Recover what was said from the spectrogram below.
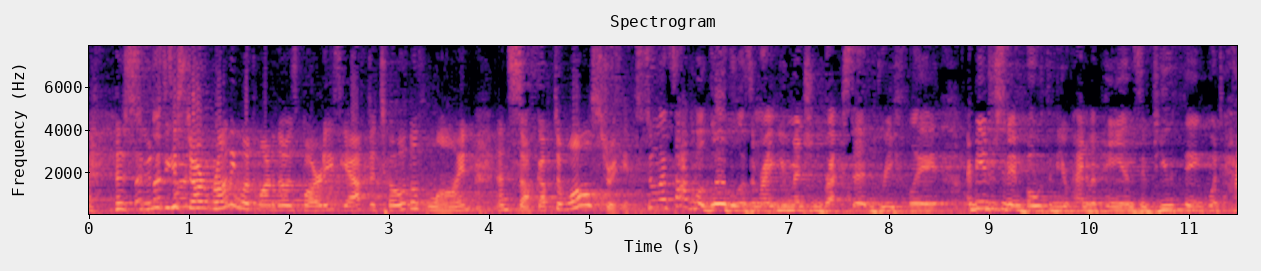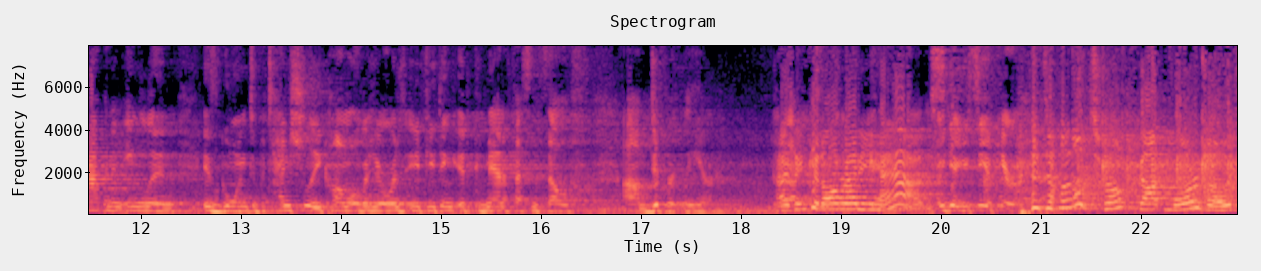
as soon as you start running with one of those parties, you have to toe the line and suck up to Wall Street. So let's talk about globalism, right? You mentioned Brexit briefly. I'd be interested in both of your kind of opinions. If you think what happened in England is going to potentially come over here, or if you think it could manifest itself um, differently here. I think it already has. Yeah, you see it here. Donald Trump got more votes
